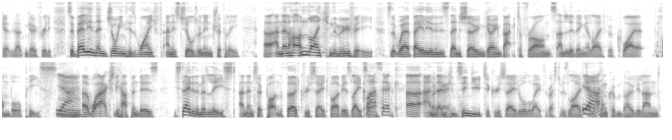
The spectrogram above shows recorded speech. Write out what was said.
get let him go freely. So Balian then joined his wife and his children in Tripoli, uh, and then unlike in the movie, so that where Balian is then shown going back to France and living a life of quiet, humble peace. Yeah. Uh, what actually happened is he stayed in the Middle East and then took part in the Third Crusade five years later. Classic. Uh, and then continued to crusade all the way for the rest of his life, trying to conquer the Holy Land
